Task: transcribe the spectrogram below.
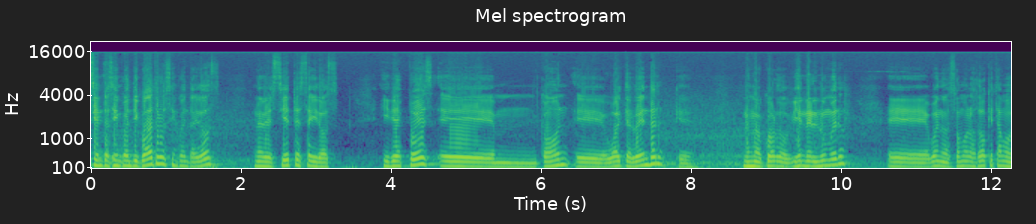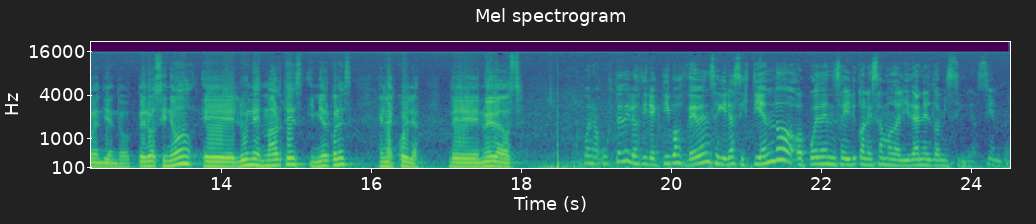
154, 52, 9762. Y después eh, con eh, Walter Bender, que no me acuerdo bien el número. Eh, bueno, somos los dos que estamos vendiendo. Pero si no, lunes, martes y miércoles en la escuela, de 9 a 12. Bueno, ¿ustedes los directivos deben seguir asistiendo o pueden seguir con esa modalidad en el domicilio? Siempre.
